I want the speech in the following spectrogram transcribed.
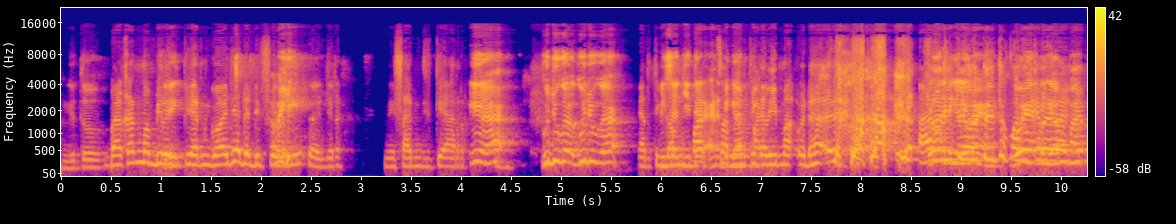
gitu Bahkan mobil Jadi- impian gue aja ada di film Tapi- itu anjir. Nissan GTR iya gue juga gue juga R34 Nissan GTR sama R34. R35 udah. Lu Anjing, itu, R35 itu, ya? itu Gue paling keren R34. anjir.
